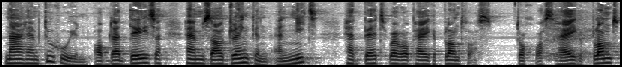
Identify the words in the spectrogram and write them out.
naar hem toegroeien, opdat deze hem zou drinken en niet het bed waarop hij geplant was. Toch was hij geplant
